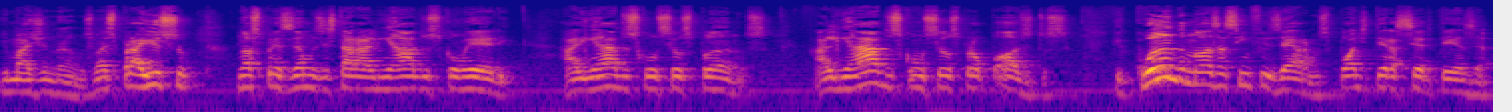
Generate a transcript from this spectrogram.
imaginamos. Mas para isso, nós precisamos estar alinhados com ele, alinhados com seus planos, alinhados com seus propósitos. E quando nós assim fizermos, pode ter a certeza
